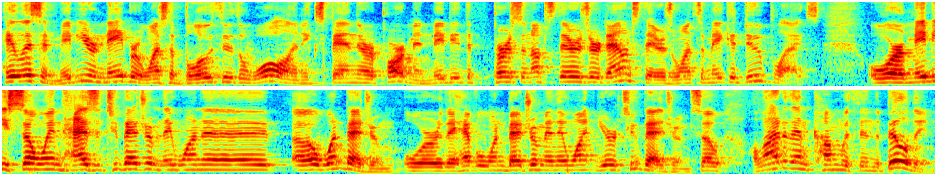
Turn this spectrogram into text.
Hey, listen, maybe your neighbor wants to blow through the wall and expand their apartment. Maybe the person upstairs or downstairs wants to make a duplex. Or maybe someone has a two bedroom, they want a, a one bedroom. Or they have a one bedroom and they want your two bedroom. So a lot of them come within the building.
